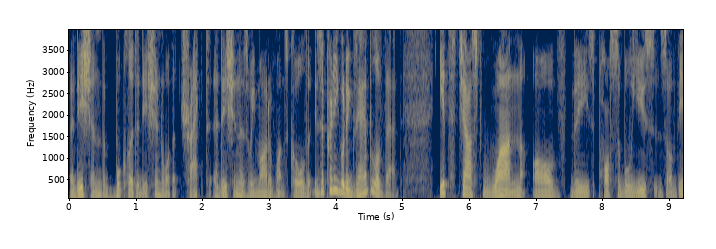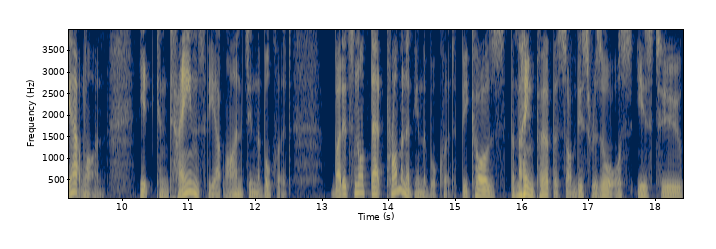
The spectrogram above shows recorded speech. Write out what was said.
edition, the booklet edition or the tract edition, as we might have once called it, is a pretty good example of that. It's just one of these possible uses of the outline. It contains the outline, it's in the booklet, but it's not that prominent in the booklet because the main purpose of this resource is to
